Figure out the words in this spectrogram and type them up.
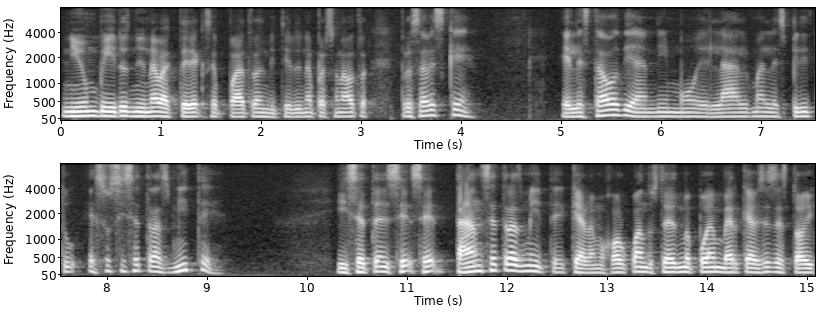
ni un virus ni una bacteria que se pueda transmitir de una persona a otra. Pero ¿sabes qué? El estado de ánimo, el alma, el espíritu, eso sí se transmite y se, tan se transmite que a lo mejor cuando ustedes me pueden ver que a veces estoy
